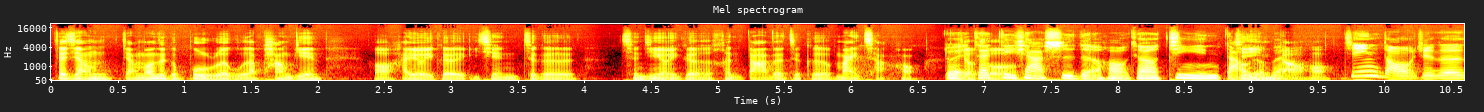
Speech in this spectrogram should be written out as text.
在讲讲到那个布鲁勒谷，它旁边哦，还有一个以前这个曾经有一个很大的这个卖场哈，对，在地下室的哈，叫金银岛，金银岛哈，金银岛，我觉得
